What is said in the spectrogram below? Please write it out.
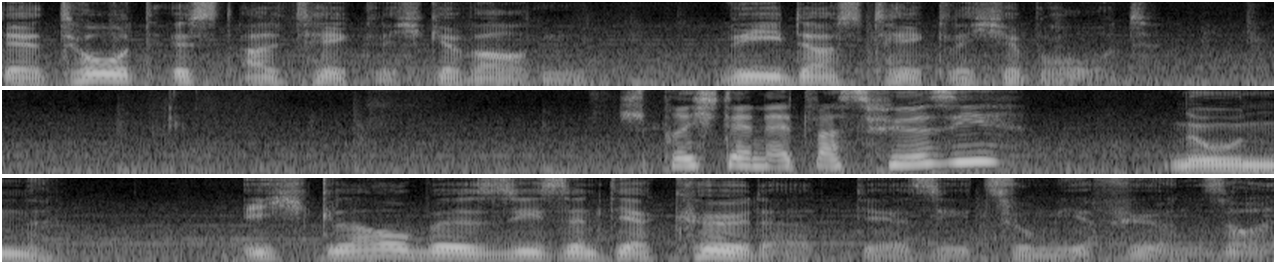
Der Tod ist alltäglich geworden, wie das tägliche Brot. Spricht denn etwas für Sie? Nun, ich glaube, Sie sind der Köder, der Sie zu mir führen soll.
